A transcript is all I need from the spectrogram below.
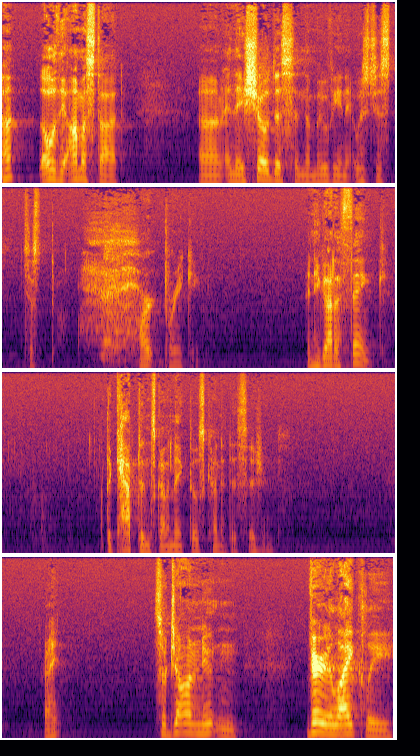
Huh? Oh, the Amistad. Um, and they showed this in the movie, and it was just, just heartbreaking. And you got to think the captain's got to make those kind of decisions. Right? So, John Newton, very likely,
